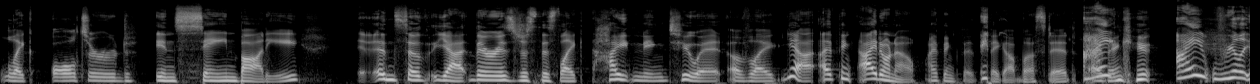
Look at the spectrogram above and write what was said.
like altered, insane body. And so, yeah, there is just this like heightening to it of like, yeah, I think, I don't know. I think that they got busted. I, I- think. I really,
